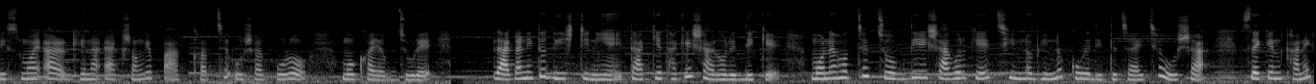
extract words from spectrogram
বিস্ময় আর ঘৃণা একসঙ্গে পাক খাচ্ছে উষার পুরো মুখায়ব জুড়ে। রাগান্বিত দৃষ্টি নিয়ে তাকিয়ে থাকে সাগরের দিকে। মনে হচ্ছে চোখ দিয়ে সাগরকে ছিন্ন ভিন্ন করে দিতে চাইছে উষা সেকেন্ড খানেক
